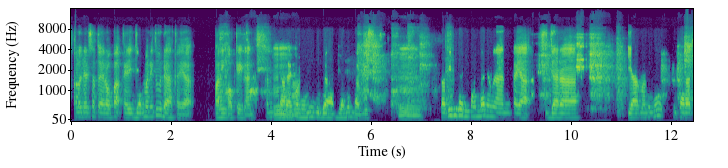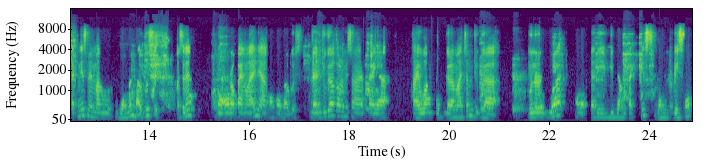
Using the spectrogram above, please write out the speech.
kalau dari satu Eropa kayak Jerman itu udah kayak paling oke kan kan secara Hmm. ekonomi juga Jerman bagus Hmm. tapi juga ditambah dengan kayak sejarah ya maksudnya secara teknis memang Jerman bagus sih. Maksudnya ya, Eropa yang lain ya nggak bagus. Dan juga kalau misalnya kayak Taiwan dan segala macam juga menurut gua kalau dari bidang teknis dan riset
